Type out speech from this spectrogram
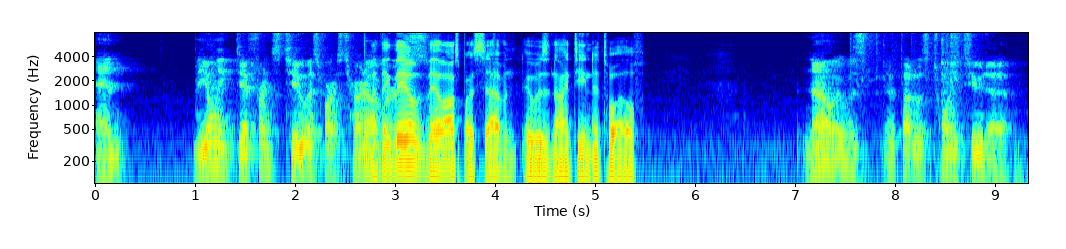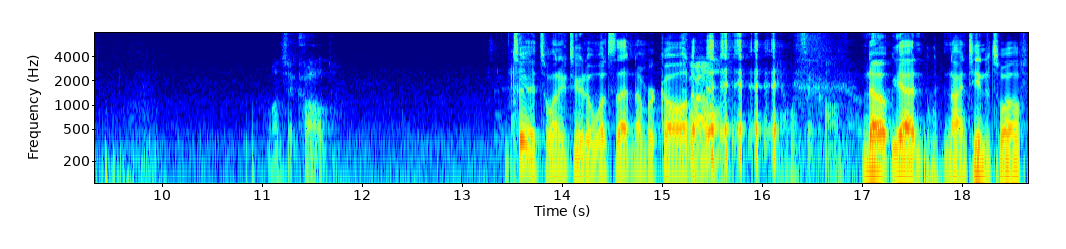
And the only difference too, as far as turnovers, I think they they lost by seven. It was nineteen to twelve. No, it was. I thought it was twenty two to. What's it called? To twenty-two to what's that number called? Twelve. yeah, what's it called? nope. Yeah, nineteen to twelve.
